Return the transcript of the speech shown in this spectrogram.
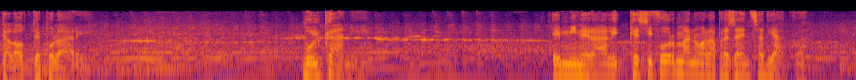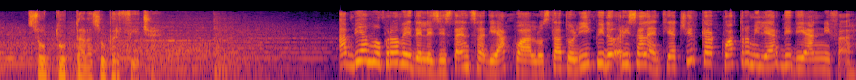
calotte polari, vulcani e minerali che si formano alla presenza di acqua su tutta la superficie. Abbiamo prove dell'esistenza di acqua allo stato liquido risalenti a circa 4 miliardi di anni fa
